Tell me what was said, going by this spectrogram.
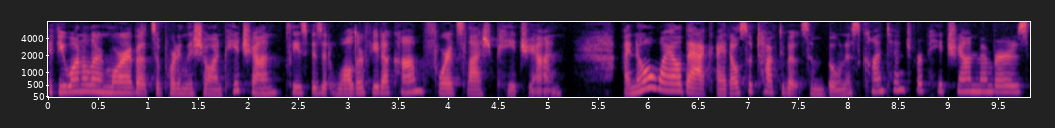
If you want to learn more about supporting the show on Patreon, please visit waldorfish.com forward slash Patreon. I know a while back I had also talked about some bonus content for Patreon members.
